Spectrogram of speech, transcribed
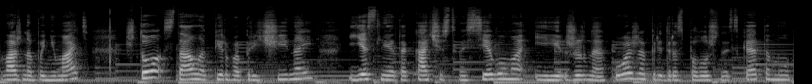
Важно понимать, что стало первопричиной, если это качество себума и жирная кожа, предрасположенность к этому,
